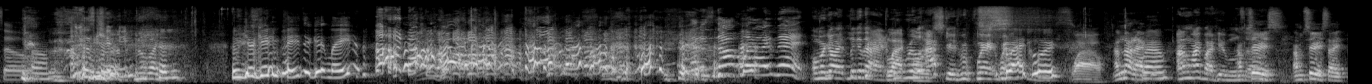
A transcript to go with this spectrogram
so. I'm just kidding. No, like, You're getting paid to get laid? That is not what I meant. oh my god, look at that. Black We're real horse. active. We're, we're, we're Black horse. Wow. I'm not acting. Wow. I don't like black people. I'm so. serious. I'm serious. I,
